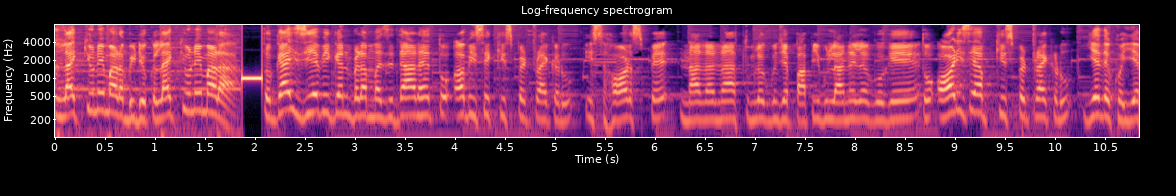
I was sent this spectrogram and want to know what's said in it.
लाइक क्यों नहीं मारा? वीडियो को लाइक क्यों नहीं मारा? तो गाइज़ ये भी गन बड़ा मज़ेदार है तो अब इसे किस पे ट्राई करूँ? इस हॉर्स पे। ना ना ना, तुम लोग मुझे पापी बुलाने लगोगे। तो और इसे अब किस पे ट्राई करूँ? ये देखो, ये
